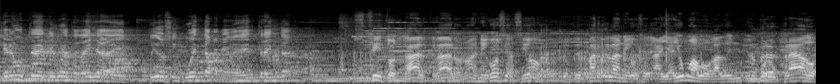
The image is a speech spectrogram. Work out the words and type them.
¿Creen ustedes que es una estrategia de pido 50 para que me den 30? Sí, total, claro, no es negociación. Es parte de la negociación. Allá hay un abogado pero- involucrado,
